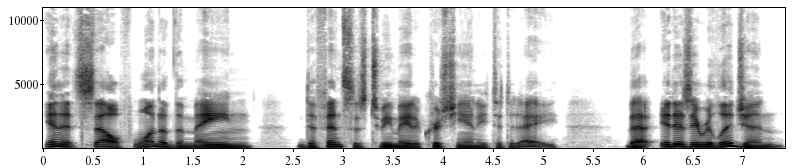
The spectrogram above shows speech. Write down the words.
in itself one of the main defenses to be made of Christianity to today that it is a religion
